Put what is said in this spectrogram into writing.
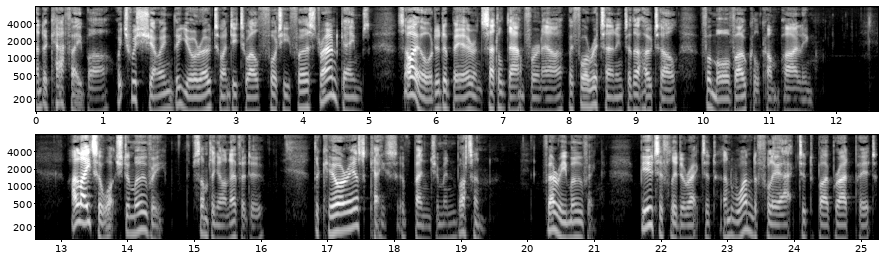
and a cafe bar which was showing the Euro 2012 footy first round games, so I ordered a beer and settled down for an hour before returning to the hotel for more vocal compiling. I later watched a movie, something I'll never do, The Curious Case of Benjamin Button. Very moving, beautifully directed and wonderfully acted by Brad Pitt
